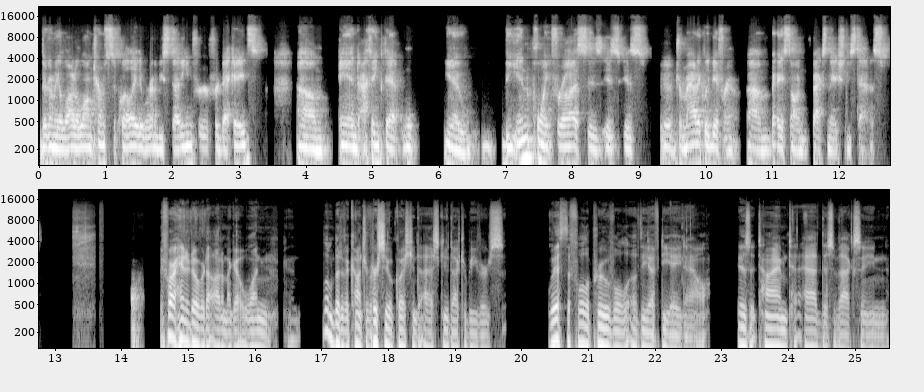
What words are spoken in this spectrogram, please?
There are going to be a lot of long term sequelae that we're going to be studying for for decades. Um, and I think that you know the end point for us is is is dramatically different um, based on vaccination status. Before I hand it over to Autumn, I got one little bit of a controversial question to ask you, Dr. Beavers. With the full approval of the FDA now, is it time to add this vaccine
